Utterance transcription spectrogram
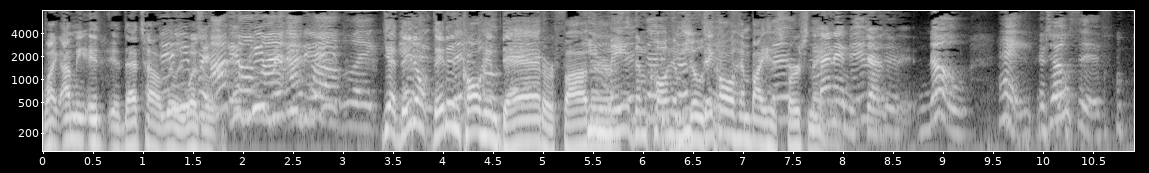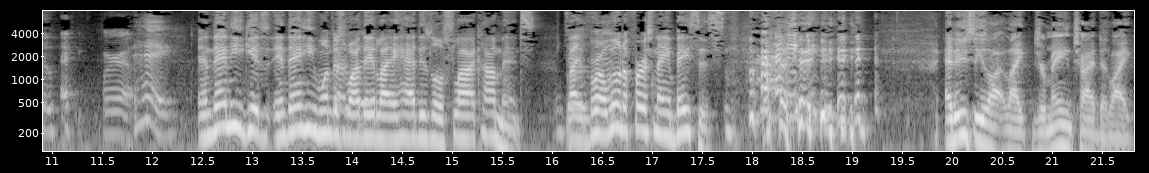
Like I mean it, it that's how it Did really was. bring- I If call he my, really I did- call, like, Yeah, they don't they didn't they call him don't dad or father. he made them call him They Joseph. they call him by his That's- first name. My name is. Joseph. No, hey Joseph. like, for real. Hey, And then he gets, and then he wonders why they like had these little sly comments. Like, bro, we're on a first name basis. And you see like like Jermaine tried to like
